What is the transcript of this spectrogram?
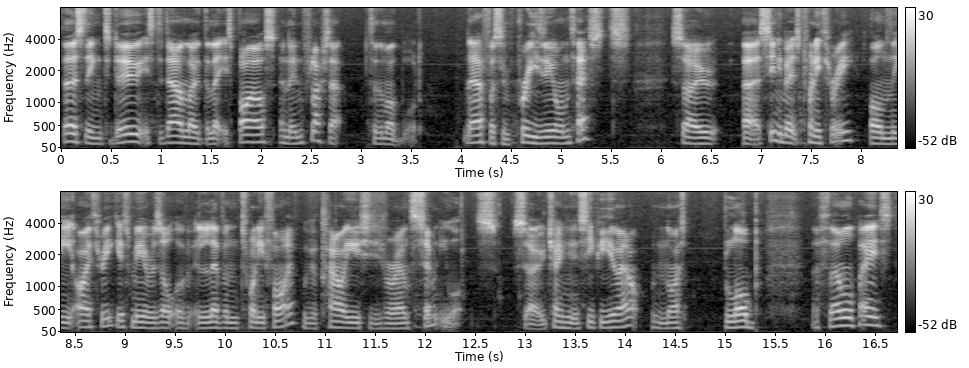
First thing to do is to download the latest BIOS and then flash that to the motherboard. Now for some pre-Xeon tests. So uh, Cinebench 23 on the i3 gives me a result of 1125 with a power usage of around 70 watts. So changing the CPU out a nice blob of thermal paste.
